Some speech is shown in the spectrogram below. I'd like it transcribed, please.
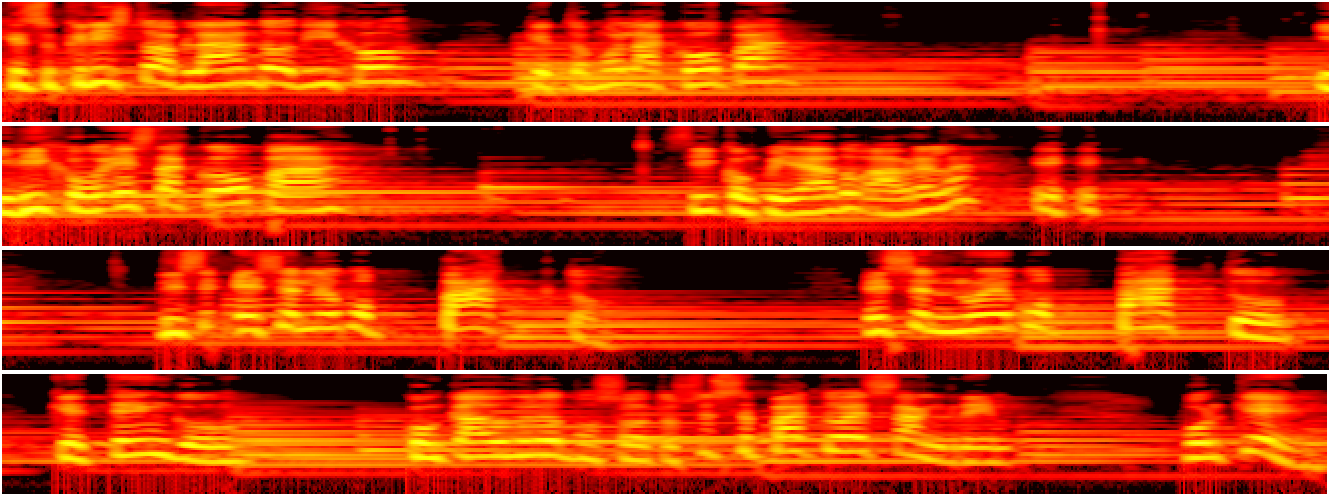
Jesucristo hablando dijo que tomó la copa y dijo, esta copa, sí, con cuidado, ábrela. Dice, es el nuevo pacto, es el nuevo pacto que tengo con cada uno de vosotros. Ese pacto de sangre, ¿por qué?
